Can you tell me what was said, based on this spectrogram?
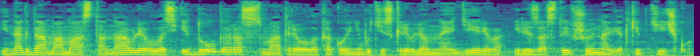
Иногда мама останавливалась и долго рассматривала какое-нибудь искривленное дерево или застывшую на ветке птичку.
